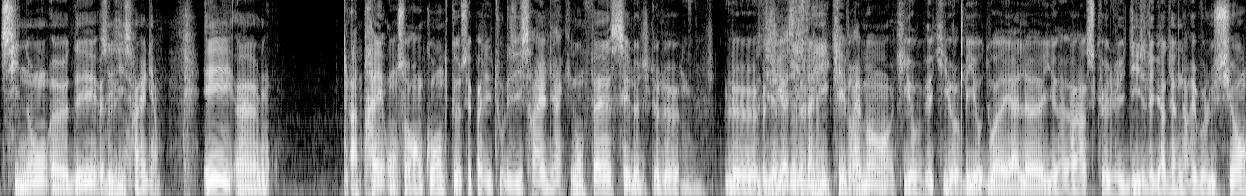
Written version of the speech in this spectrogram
sinon euh, des. Israéliens. Et après, on se rend compte que c'est pas du tout les Israéliens qui l'ont fait, c'est le, le, le, Le djihad islamique islamique. qui est vraiment qui, obé- qui obéit au doigt et à l'œil à ce que lui disent les gardiens de la révolution.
